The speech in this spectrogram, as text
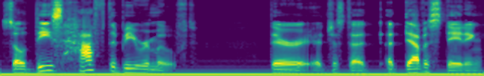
So these have to be removed. They're just a, a devastating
